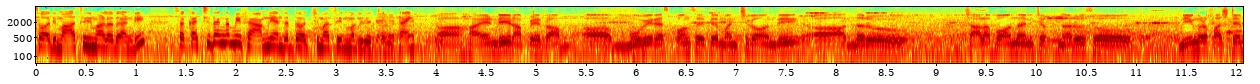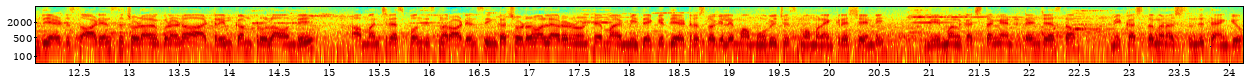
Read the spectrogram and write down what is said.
సో అది మా సినిమాలోదండి సో ఖచ్చితంగా మీ ఫ్యామిలీ అందరితో వచ్చి మా సినిమా విజిట్ చేయండి. థ్యాంక్ హాయ్ అండి నా పేరు రామ్. మూవీ రెస్పాన్స్ అయితే మంచిగా ఉంది. అందరూ చాలా బాగుందని చెప్తున్నారు. సో నేను కూడా ఫస్ట్ టైం థియేటర్స్తో ఆడియన్స్తో చూడాలనుకున్నాను. ఆ డ్రీమ్ కమ్ ట్రూలా ఉంది. ఆ మంచి రెస్పాన్స్ ఇస్తున్నారు ఆడియన్స్ ఇంకా చూడడం వాళ్ళు ఎవరైనా ఉంటే మా మీ దగ్గర థియేటర్స్లోకి వెళ్ళి మా మూవీ చూసి మమ్మల్ని ఎంకరేజ్ చేయండి. మిమ్మల్ని ఖచ్చితంగా ఎంటర్టైన్ చేస్తాం. మీకు ఖచ్చితంగా నచ్చుతుంది. Thank you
